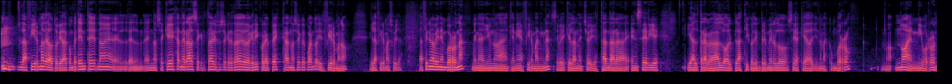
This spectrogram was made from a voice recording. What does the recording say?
la firma de la autoridad competente, ¿no? el, no sé qué, general, secretario, subsecretario de Agrícola y Pesca, no sé qué cuándo, y firma, ¿no? Y la firma es suya. La firma viene en borrona, viene ahí una que ni firma ni nada, se ve que la han hecho ahí estándar a- en serie y al trasladarlo al plástico, al imprimirlo, se ha quedado allí nada más que un borrón. No, no es ni borrón,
